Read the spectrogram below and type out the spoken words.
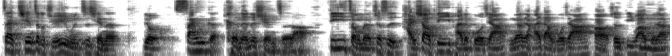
在签这个决议文之前呢，有三个可能的选择啦。第一种呢，就是海啸第一排的国家，你要讲海岛国家哦，就是低洼国家，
